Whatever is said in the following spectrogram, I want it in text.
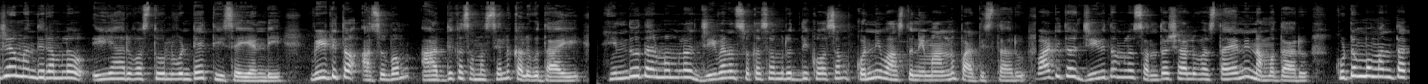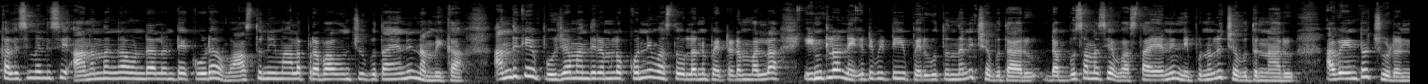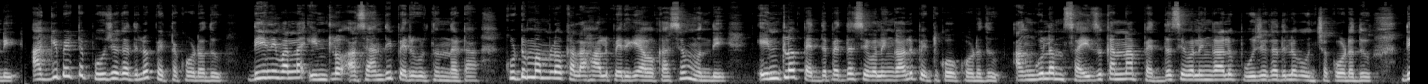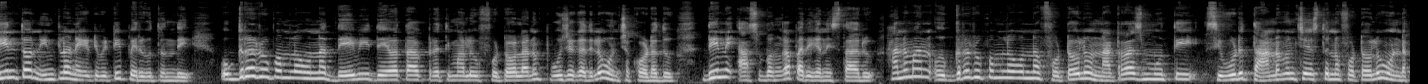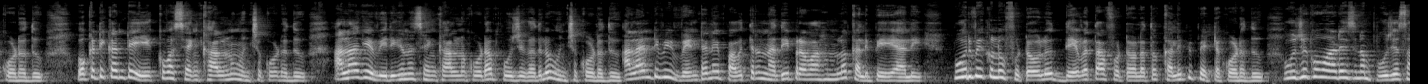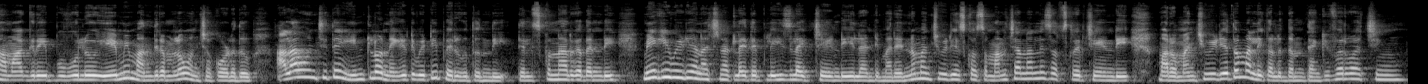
పూజా మందిరంలో ఈ ఆరు వస్తువులు ఉంటే తీసేయండి. వీటితో అశుభం ఆర్థిక సమస్యలు కలుగుతాయి. హిందూ ధర్మంలో జీవన సుఖ సమృద్ధి కోసం కొన్ని వాస్తు నియమాలను పాటిస్తారు. వాటితో జీవితంలో సంతోషాలు వస్తాయని నమ్ముతారు. కుటుంబం అంతా కలిసిమెలిసి ఆనందంగా ఉండాలంటే కూడా వాస్తు నియమాల ప్రభావం చూపుతాయని నమ్మిక. అందుకే పూజా మందిరంలో కొన్ని వస్తువులను పెట్టడం వల్ల ఇంట్లో నెగటివిటీ పెరుగుతుందని చెబుతారు. డబ్బు సమస్య వస్తాయని నిపుణులు చెబుతున్నారు. అవేంటో చూడండి. అగ్గిపెట్టె పూజ గదిలో పెట్టకూడదు. దీనివల్ల ఇంట్లో అశాంతి పెరుగుతుందట. కుటుంబంలో కలహాలు పెరిగే అవకాశం ఉంది. ఇంట్లో పెద్ద పెద్ద శివలింగాలు పెట్టుకోకూడదు. అంగుళం సైజు కన్నా పెద్ద శివలింగాలు పూజ గదిలో ఉంచకూడదు. దీంతో ఇంట్లో నెగిటివిటీ పెరుగుతుంది. ఉగ్ర రూపంలో ఉన్న దేవి దేవతా ప్రతిమలు ఫోటోలను పూజ గదిలో ఉంచకూడదు. దీన్ని అశుభంగా పరిగణిస్తారు. హనుమాన్ ఉగ్ర రూపంలో ఉన్న ఫోటోలు నటరాజమూర్తి శివుడు తాండవం చేస్తున్న ఫోటోలు ఉండకూడదు. ఒకటి కంటే ఎక్కువ శంఖాలను ఉంచకూడదు. అలాగే విరిగిన శంఖాలను కూడా పూజ గదిలో ఉంచకూడదు. అలాంటివి వెంటనే పవిత్ర నదీ ప్రవాహంలో కలిపేయాలి. పూర్వీకులు ఫోటోలు దేవతా ఫోటోలతో కలిపి పెట్టకూడదు. పూజకు వాడేసిన పూజ సామాగ్రి పువ్వులు ఏమీ మందిరంలో ఉంచకూడదు. అలా ఉంచితే ఇంట్లో నెగిటివిటీ పెరుగుతుంది. తెలుసుకున్నారు కదండి? మీకు ఈ వీడియో నచ్చినట్లయితే ప్లీజ్ లైక్ చేయండి. ఇలాంటి మరెన్నో మంచి వీడియోస్ కోసం మన ఛానల్ని సబ్స్క్రైబ్ చేయండి. మరో మంచి వీడియోతో మళ్ళీ కలుద్దాం. Thank you for watching.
